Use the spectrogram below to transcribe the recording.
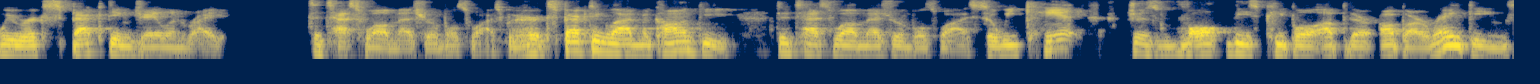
We were expecting Jaylen Wright to test well measurables wise. We were expecting Ladd McConkey to test well measurables wise. So we can't just vault these people up their up our rankings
